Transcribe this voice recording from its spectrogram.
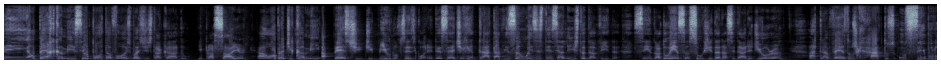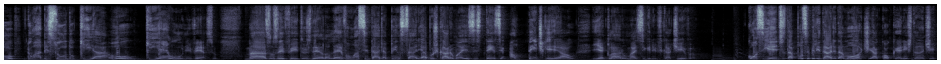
tem em Albert Camus seu porta-voz mais destacado. E para Sire, a obra de Camus, A Peste, de 1947, retrata a visão existencialista da vida, sendo a doença surgida na cidade de Oran, através dos ratos, um símbolo do absurdo que há ou que é o universo. Mas os efeitos dela levam a cidade a pensar e a buscar uma existência autêntica e real, e é claro, mais significativa. Conscientes da possibilidade da morte a qualquer instante,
